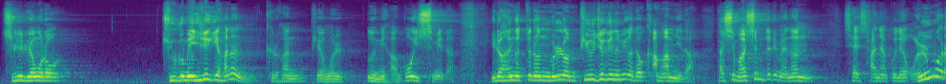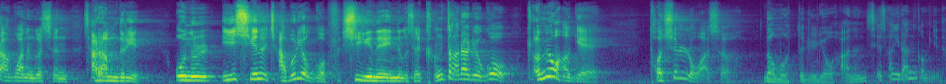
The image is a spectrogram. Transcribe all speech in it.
질병으로 죽음에 이르게 하는 그러한 병을 의미하고 있습니다. 이러한 것들은 물론 비유적인 의미가 더 강합니다. 다시 말씀드리면은 새 사냥꾼의 올무라고 하는 것은 사람들이 오늘 이 시인을 잡으려고 시인에 있는 것을 강탈하려고 교묘하게 덫을 놓아서 넘어뜨리려 하는 세상이라는 겁니다.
